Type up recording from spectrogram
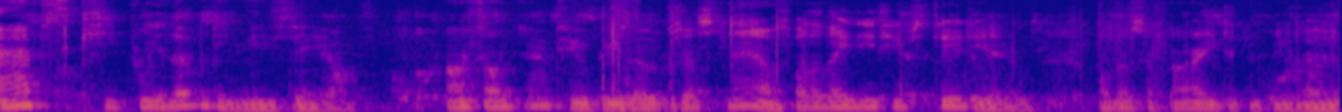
Apps keep reloading these days. I saw YouTube reload just now, Followed by YouTube Studio, although Safari didn't reload.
